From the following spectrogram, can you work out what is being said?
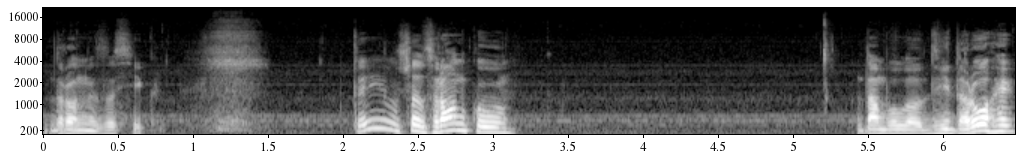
дрон не засік. Й вже зранку там було дві дороги.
